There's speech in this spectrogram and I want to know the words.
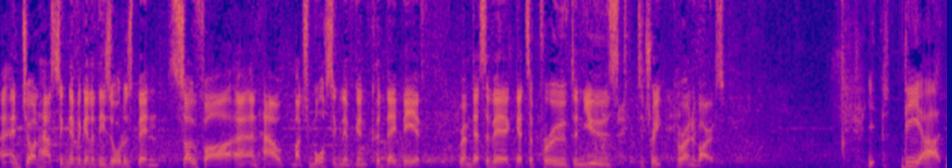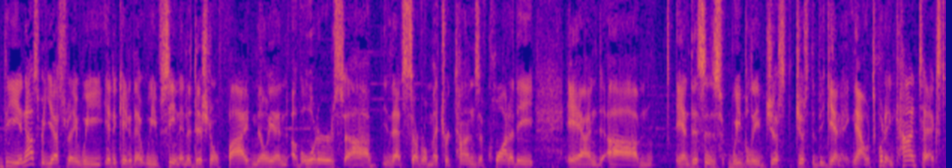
And John, how significant have these orders been so far, and how much more significant could they be if remdesivir gets approved and used to treat coronavirus? The, uh, the announcement yesterday, we indicated that we've seen an additional 5 million of orders. Uh, that's several metric tons of quantity. And um, and this is, we believe, just just the beginning. Now, to put in context,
